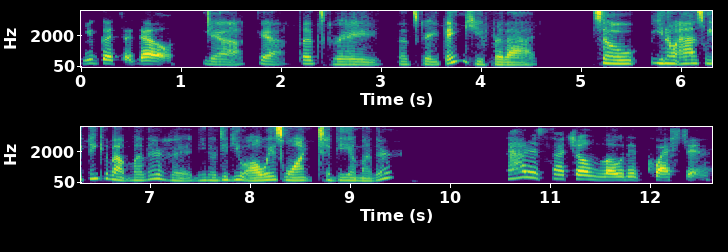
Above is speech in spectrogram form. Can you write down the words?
You're good to go. Yeah, yeah. That's great. That's great. Thank you for that. So, you know, as we think about motherhood, you know, did you always want to be a mother? That is such a loaded question.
